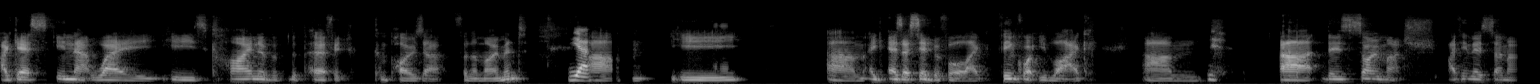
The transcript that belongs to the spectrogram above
I guess in that way he's kind of the perfect composer for the moment. Yeah. Um, he, um, as I said before, like think what you like. Um, uh, there's so much. I think there's so much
